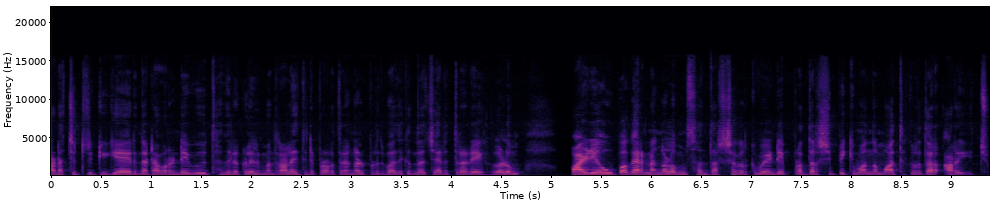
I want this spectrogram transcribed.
അടച്ചിട്ടിരിക്കുകയായിരുന്ന ടവറിന്റെ വിവിധ നിലകളിൽ മന്ത്രാലയത്തിന്റെ പ്രവർത്തനങ്ങൾ പ്രതിപാദിക്കുന്ന ചരിത്രരേഖകളും പഴയ ഉപകരണങ്ങളും സന്ദർശകർക്ക് വേണ്ടി പ്രദർശിപ്പിക്കുമെന്നും അധികൃതർ അറിയിച്ചു.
